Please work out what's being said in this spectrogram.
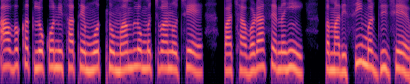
આ વખત લોકોની સાથે મોતનો મામલો મચવાનો છે. પાછા વળાશે નહીં. તમારી સી મરજી છે.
